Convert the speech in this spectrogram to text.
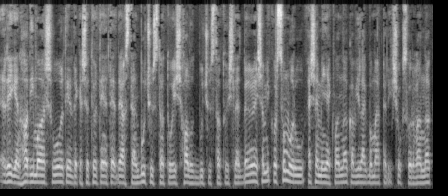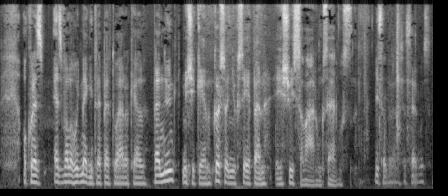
régen hadimars volt, érdekes a története, de aztán búcsúztató és halott búcsúztató is lett belőle, és amikor szomorú események vannak, a világban már pedig sokszor vannak, akkor ez, ez valahogy megint repertoára kell vennünk. Misikém, köszönjük szépen, és visszavárunk, szervusz! Viszontlátásra, szervusz!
